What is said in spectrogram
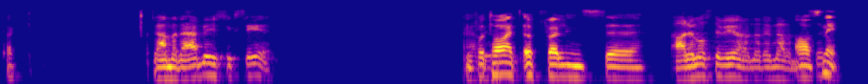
Tack. Ja, men det här blir ju succé. Vi får ta ett uppföljningsavsnitt. Ja, det måste vi göra när det närmar sig.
